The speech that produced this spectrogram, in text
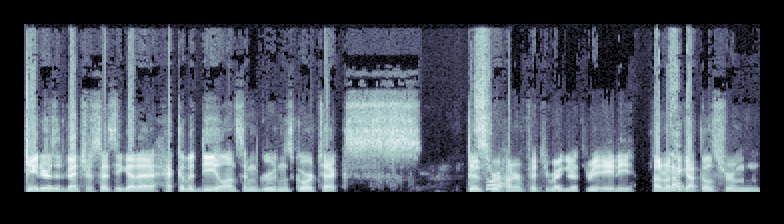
Gators Adventure says he got a heck of a deal on some Gruden's Gore-Tex bids So- for 150 regular 380. I don't know if you That- got those from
